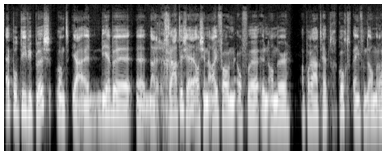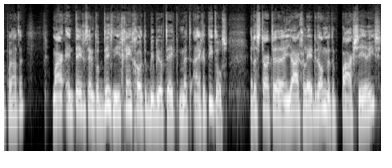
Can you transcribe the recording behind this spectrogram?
Apple TV Plus. Want ja, eh, die hebben eh, nou, gratis hè, als je een iPhone of een ander apparaat hebt gekocht. Of een van de andere apparaten. Maar in tegenstelling tot Disney geen grote bibliotheek met eigen titels. En dat startte een jaar geleden dan met een paar series.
